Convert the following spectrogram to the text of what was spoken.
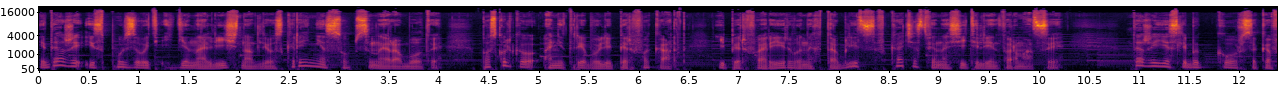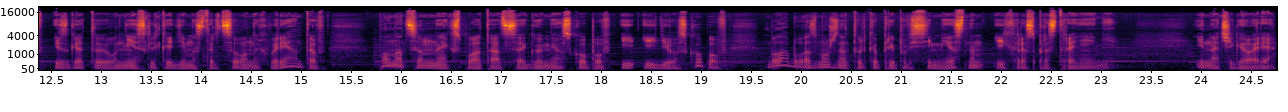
и даже использовать единолично для ускорения собственной работы, поскольку они требовали перфокарт и перфорированных таблиц в качестве носителей информации. Даже если бы Корсаков изготовил несколько демонстрационных вариантов, полноценная эксплуатация гомеоскопов и идиоскопов была бы возможна только при повсеместном их распространении. Иначе говоря,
